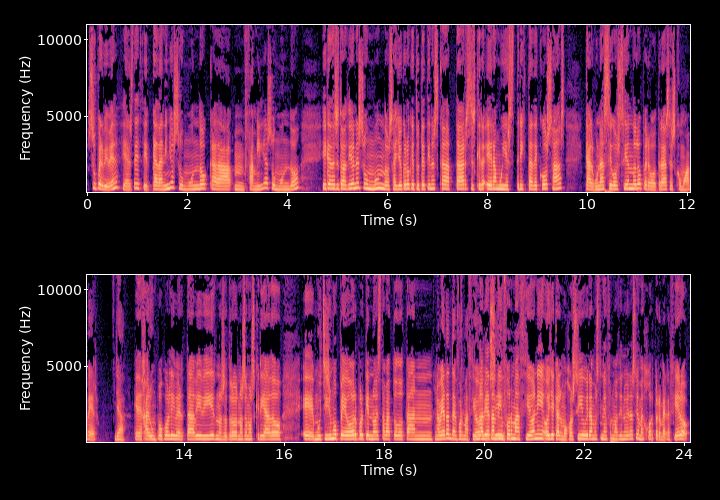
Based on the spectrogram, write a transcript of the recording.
supervivencia, es decir, cada niño es un mundo, cada mm, familia es un mundo, y cada situación es un mundo. O sea, yo creo que tú te tienes que adaptar. Si es que era- muy estricta de cosas, que algunas sigo siéndolo, pero otras es como, a ver, Ya. que dejar un poco libertad vivir. Nosotros nos hemos criado eh, muchísimo peor porque no estaba todo tan... No había tanta información. No había tanta sí. información y, oye, que a lo mejor si hubiéramos tenido información hubiera sido mejor, pero me refiero,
